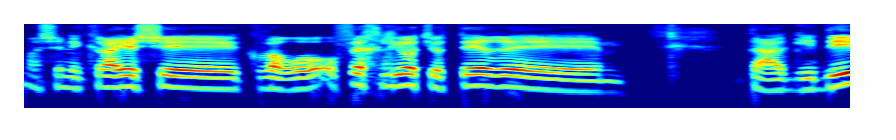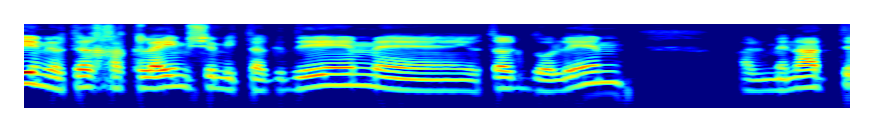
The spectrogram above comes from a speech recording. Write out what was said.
מה שנקרא, יש, כבר הופך להיות יותר תאגידים, יותר חקלאים שמתאגדים, יותר גדולים, על מנת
